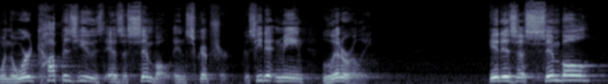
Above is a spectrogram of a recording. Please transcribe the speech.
When the word cup is used as a symbol in Scripture, because he didn't mean literally, it is a symbol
